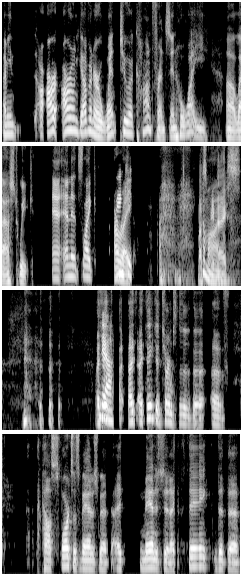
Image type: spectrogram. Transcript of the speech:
i mean our our own governor went to a conference in hawaii uh, last week and, and it's like all Thank right Must come on nice I think yeah. I, I, think in terms of the of how sports is management I managed it I think that the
